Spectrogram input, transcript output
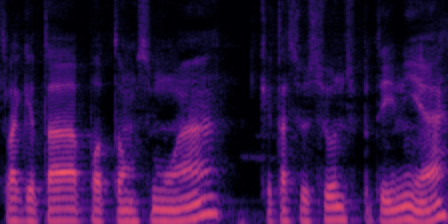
setelah kita potong semua kita susun seperti ini ya.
